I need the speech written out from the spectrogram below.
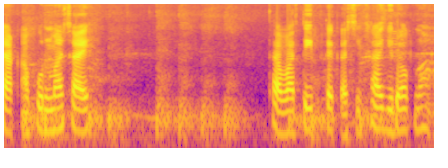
คักเอาพุ่นมาใส่ถ้าว่าติดแต่ก็สิค่าอยู่ดอกเนาะ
